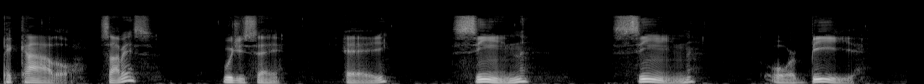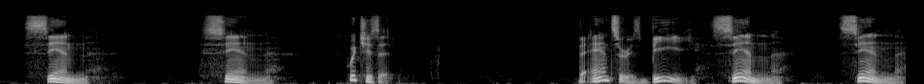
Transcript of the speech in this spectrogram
pecado? ¿Sabes? Would you say A, sin, seen, or B, sin, sin? Which is it? The answer is B, sin, sin.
